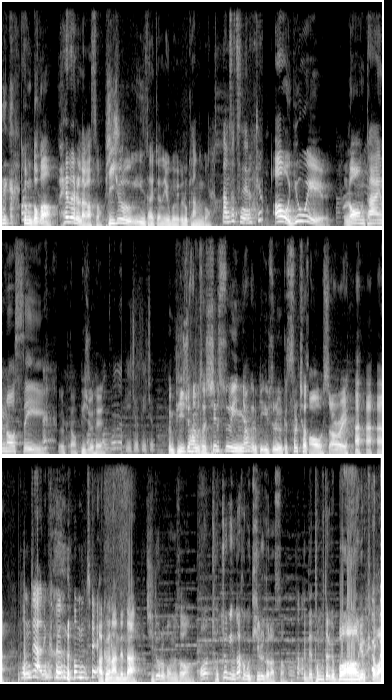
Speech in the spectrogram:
그럼 너가 해외를 나갔어. 비주 인사했잖아요. 이거 이렇게 하는 거. 남사친이랑요? Oh, you will. Long time no see. 이렇게 딱 비주해. 저는 비주 비주 그럼 비주하면서 실수인 양 이렇게 입술을 이렇게 설쳐. Oh, sorry. 범죄 아닌가요? 범죄 아 그건 안 된다. 지도를 보면서 어 저쪽인가 하고 뒤를 돌았어. 근데 덤부터 이렇게 뻥 이렇게 와.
